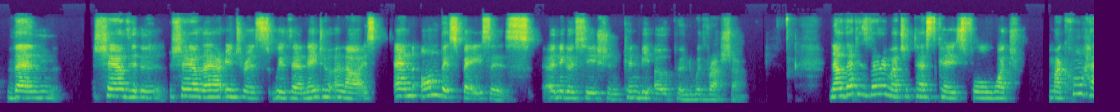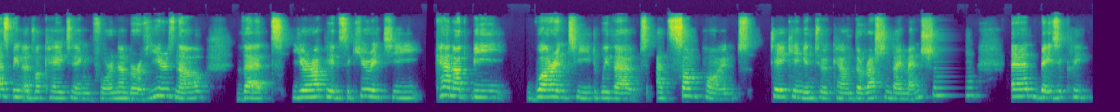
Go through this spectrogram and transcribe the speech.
then share, the, share their interests with their NATO allies and on this basis, a negotiation can be opened with Russia. Now, that is very much a test case for what Macron has been advocating for a number of years now that European security cannot be guaranteed without, at some point, taking into account the Russian dimension and basically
